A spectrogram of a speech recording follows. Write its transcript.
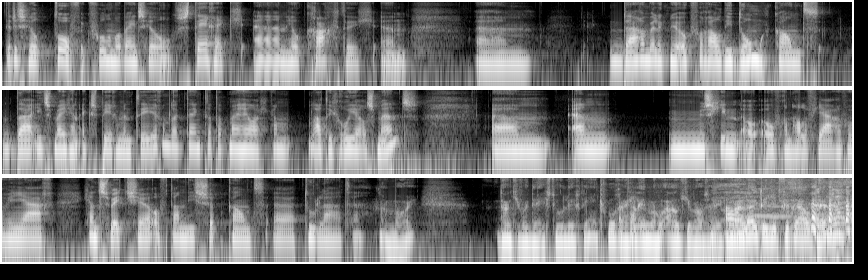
dit is heel tof. Ik voelde me opeens heel sterk en heel krachtig. En ehm, daarom wil ik nu ook vooral die domkant daar iets mee gaan experimenteren. Omdat ik denk dat dat mij heel erg kan laten groeien als mens. Ehm, en misschien over een half jaar of over een jaar gaan switchen of dan die subkant eh, toelaten. Nou, mooi. Dank je voor deze toelichting. Ik vroeg eigenlijk alleen maar hoe oud je was. even. Oh. Maar leuk dat je het verteld hebt.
